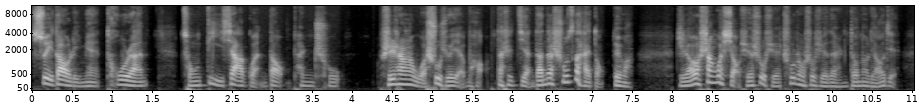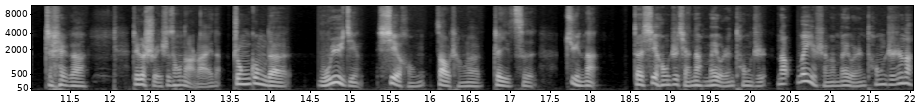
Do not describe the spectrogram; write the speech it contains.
隧道里面突然从地下管道喷出。实际上呢，我数学也不好，但是简单的数字还懂，对吗？只要上过小学数学、初中数学的人都能了解，这个这个水是从哪儿来的？中共的无预警泄洪造成了这一次巨难。在泄洪之前呢，没有人通知。那为什么没有人通知呢？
